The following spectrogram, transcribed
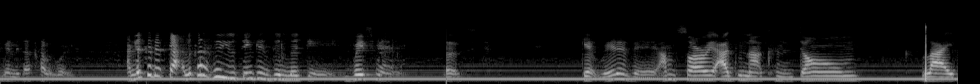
20 minutes. That's how it works. And look at this guy. Look at who you think is good looking. Rich man. First, get rid of it. I'm sorry. I do not condone like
